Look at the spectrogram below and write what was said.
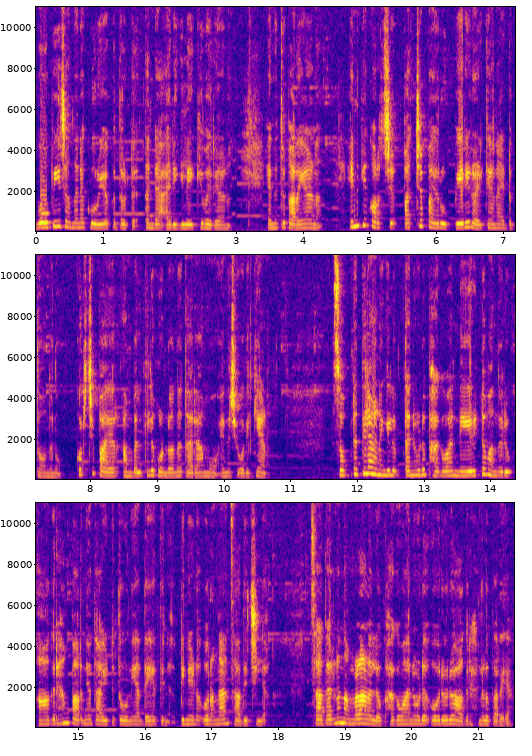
ഗോപി ചന്ദന കുറിയൊക്കെ തൊട്ട് തന്റെ അരികിലേക്ക് വരികയാണ്. എന്നിട്ട് പറയാണ് എനിക്ക് കുറച്ച് പച്ചപ്പയർ ഉപ്പേരി കഴിക്കാനായിട്ട് തോന്നുന്നു. കുറച്ച് പയർ അമ്പലത്തിൽ കൊണ്ടുവന്ന് തരാമോ? എന്ന് ചോദിക്കുകയാണ്. സ്വപ്നത്തിലാണെങ്കിലും തന്നോട് ഭഗവാൻ നേരിട്ട് വന്നൊരു ആഗ്രഹം പറഞ്ഞതായിട്ട് തോന്നിയ അദ്ദേഹത്തിന് പിന്നീട് ഉറങ്ങാൻ സാധിച്ചില്ല. സാധാരണ നമ്മളാണല്ലോ ഭഗവാനോട് ഓരോരോ ആഗ്രഹങ്ങൾ പറയാം.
